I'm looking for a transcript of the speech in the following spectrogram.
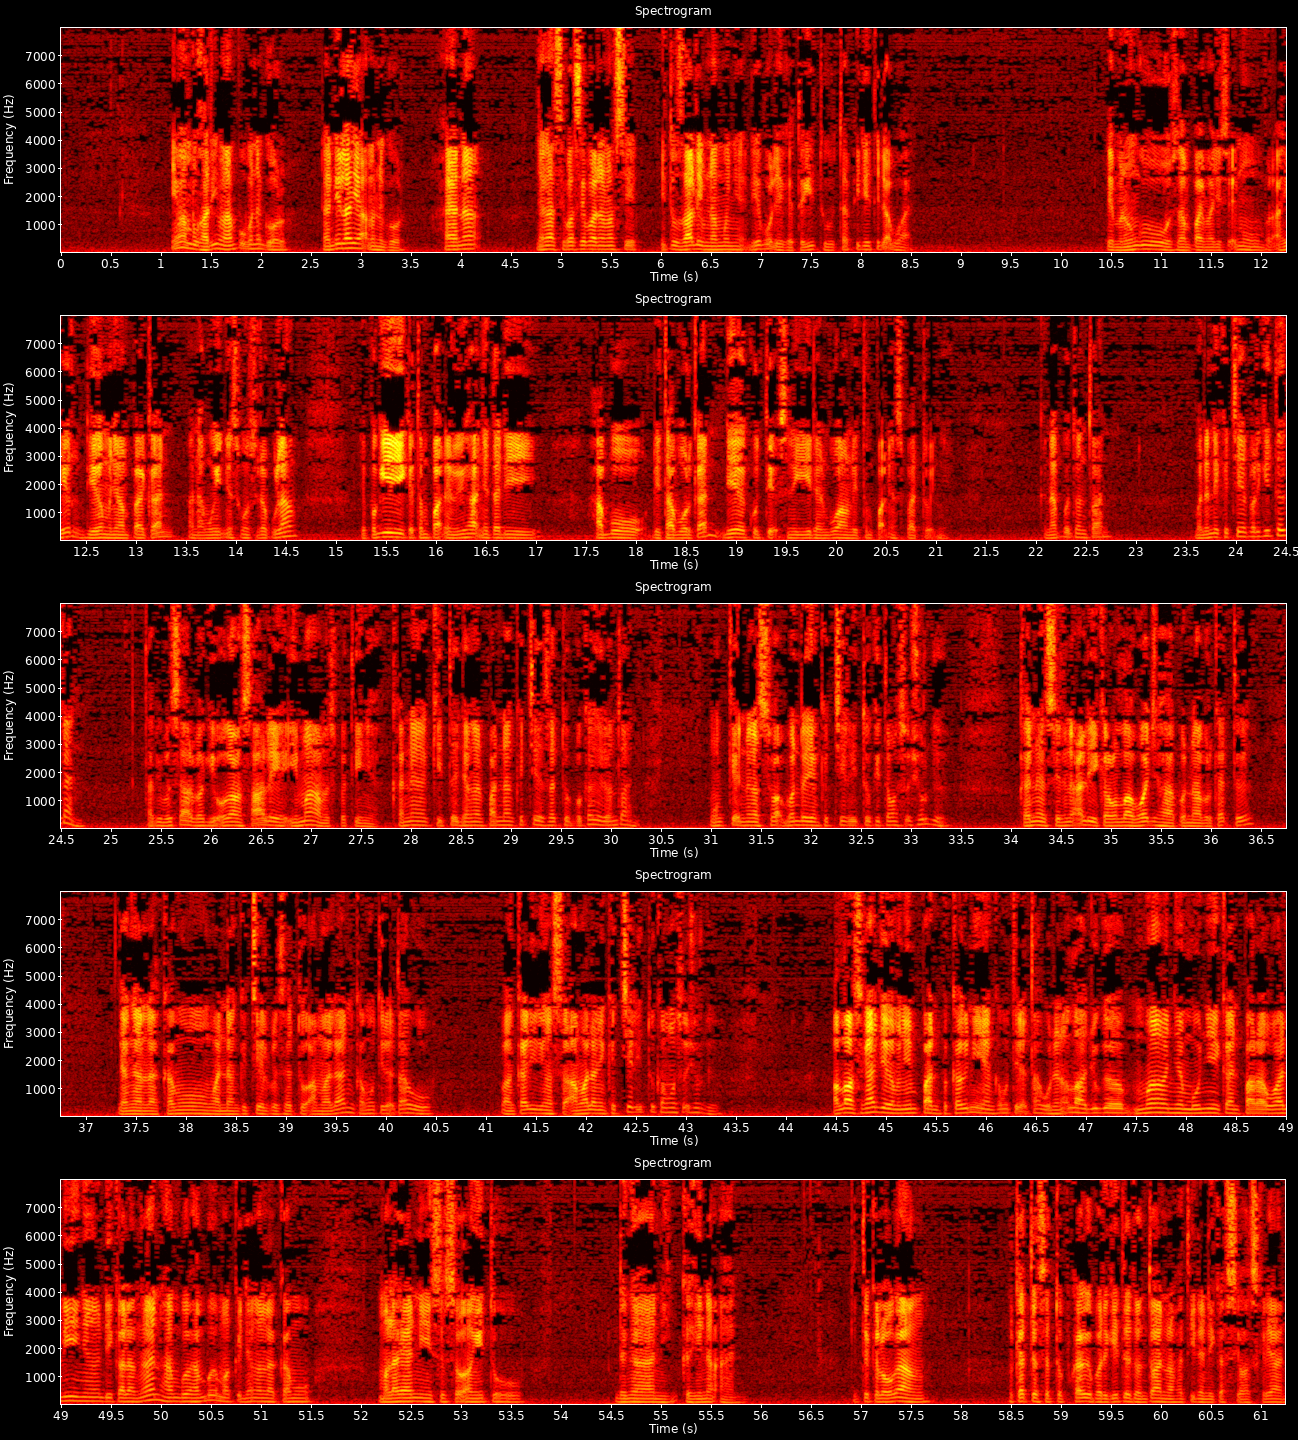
Imam Bukhari mampu menegur Dan dia layak menegur Hai anak Jangan sebab-sebab dalam masjid Itu zalim namanya. Dia boleh kata itu Tapi dia tidak buat. Dia menunggu Sampai majlis ilmu berakhir. Dia menyampaikan Anak muridnya semua sudah pulang. Dia pergi ke tempat yang dilihatnya tadi Habuk ditaburkan. Dia kutip sendiri dan buang di tempat yang sepatutnya. Kenapa tuan-tuan? Benda ni kecil pada kita kan? Tapi besar bagi orang saleh Imam sepertinya. Kerana kita jangan pandang kecil Satu perkara tuan-tuan. Mungkin dengan sebab benda yang kecil itu Kita masuk syurga kerana Sayyidina Ali kalau Allah wajah pernah berkata Janganlah kamu memandang kecil pada satu amalan Kamu tidak tahu. Bangkali dengan seamalan yang kecil itu kamu masuk syurga. Allah sengaja menyimpan perkara ini yang kamu tidak tahu. Dan Allah juga menyembunyikan para walinya di kalangan hamba-hamba Maka janganlah kamu melayani seseorang itu Dengan kehinaan. Kita kalau orang berkata satu perkara pada kita Tuan-tuan hati dan dikasih Allah sekalian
